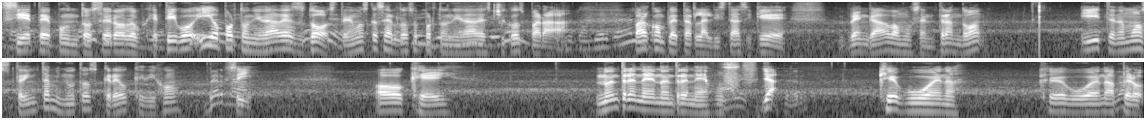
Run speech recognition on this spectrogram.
7.0 de objetivo y oportunidades 2. Tenemos que hacer dos oportunidades, chicos, para, para completar la lista. Así que venga, vamos entrando. Y tenemos 30 minutos, creo que dijo. Sí. Ok. No entrené, no entrené. Uf, ya. Qué buena. Qué buena, pero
